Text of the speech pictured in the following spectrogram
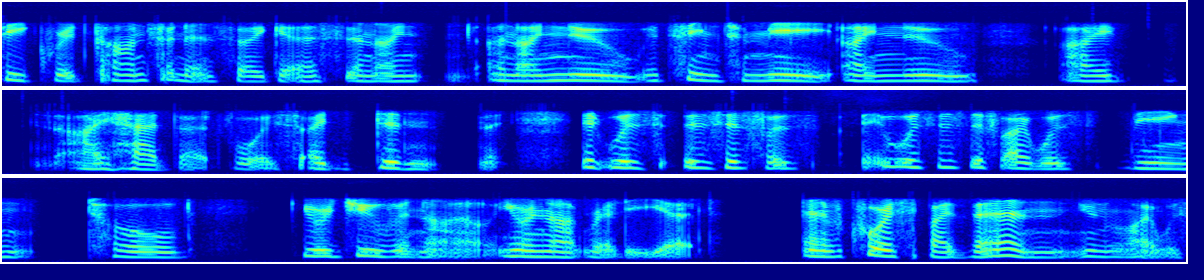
secret confidence, I guess, and I and I knew. It seemed to me I knew I I had that voice. I didn't. It was as if as it was as if I was being told, "You're juvenile. You're not ready yet." And of course, by then, you know, I was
